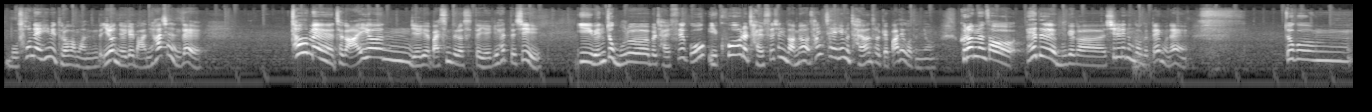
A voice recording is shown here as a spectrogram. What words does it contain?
뭐 손에 힘이 들어가면 안 된다, 이런 얘기를 많이 하시는데 처음에 제가 아이언 얘기 말씀드렸을 때 얘기했듯이 이 왼쪽 무릎을 잘 쓰고 이 코어를 잘 쓰신다면 상체의 힘은 자연스럽게 빠지거든요. 그러면서 헤드의 무게가 실리는 거기 때문에 조금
